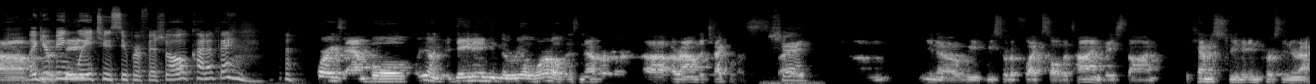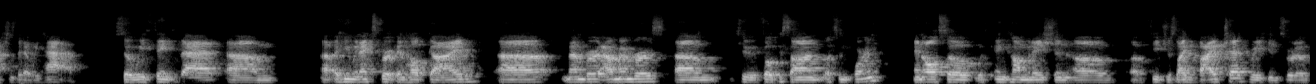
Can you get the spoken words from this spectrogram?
Um, like you're being way too superficial, kind of thing. for example, you know, dating in the real world is never uh, around the checklist. Sure. Right? Um, you know, we, we sort of flex all the time based on the chemistry and the in-person interactions that we have. So we think that um, a human expert can help guide uh, member our members um, to focus on what's important, and also with in combination of, of features like Vibe Check, where you can sort of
